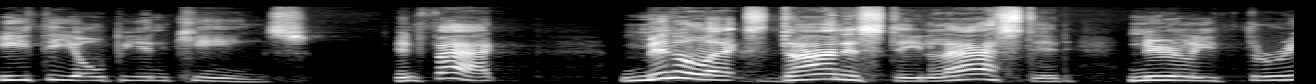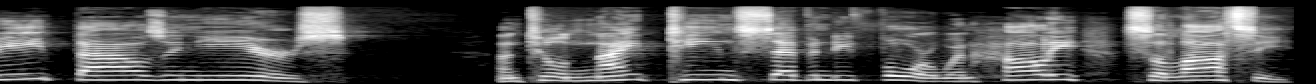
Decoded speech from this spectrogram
Ethiopian kings. In fact, Menelik's dynasty lasted nearly 3,000 years until 1974 when Haile Selassie,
